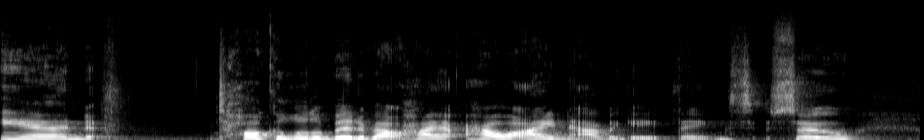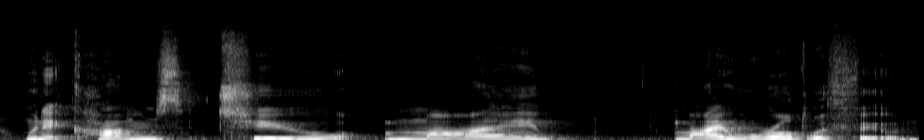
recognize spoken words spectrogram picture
and talk a little bit about how, how I navigate things. So, when it comes to my my world with food,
